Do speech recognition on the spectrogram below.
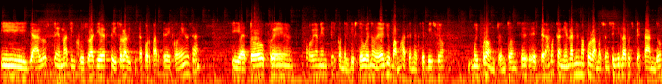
y ya los temas, incluso ayer se hizo la visita por parte de Codensa y todo fue obviamente con el visto bueno de ellos vamos a tener servicio muy pronto. Entonces esperamos también la misma programación seguirla respetando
